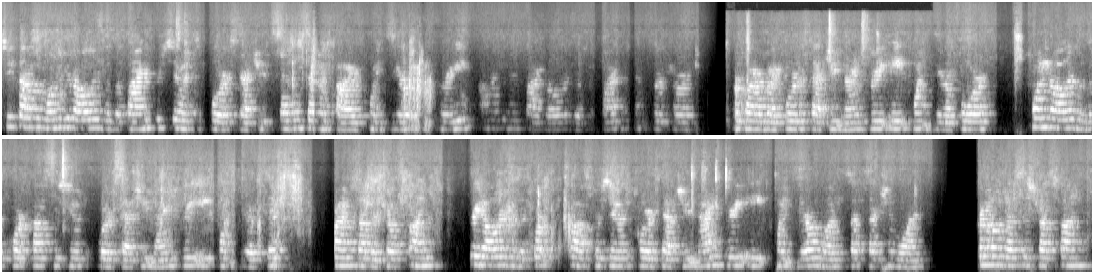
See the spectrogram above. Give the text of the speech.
$2,100 as a fine pursuant to Florida statute 775.083, $105 as a 5% surcharge required by Florida Statute 938.04, $20 of the court cost pursuant to Florida Statute 938.06, Crime Stopper Trust Fund, $3 of the court cost pursuant to Florida Statute 938.01, subsection 1, Criminal Justice Trust Fund,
